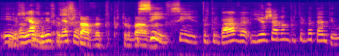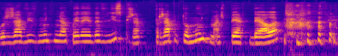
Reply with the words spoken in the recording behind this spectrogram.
E, aliás, o livro começa- Assustava-te, perturbava-te. Sim, sim, perturbava e hoje já não me perturba tanto. Eu hoje já vivo muito melhor com a ideia da velhice, para já, para já porque estou muito mais perto dela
